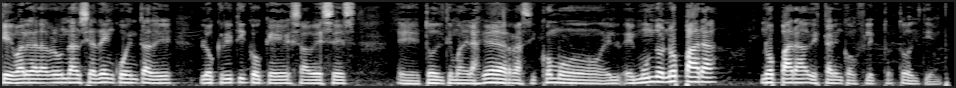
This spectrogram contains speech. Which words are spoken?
que, valga la redundancia, den cuenta de lo crítico que es a veces eh, todo el tema de las guerras y cómo el, el mundo no para, no para de estar en conflicto todo el tiempo.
